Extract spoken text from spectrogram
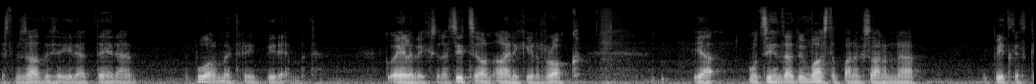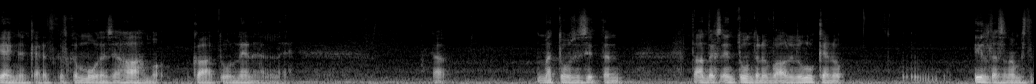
Ja sitten me saatiin se idea, että tehdään puoli metriä pidemmät kuin Elviksellä. Sitten se on ainakin rock. Ja, mutta siihen täytyy vastapainoksi saada nämä pitkät kengänkädet, koska muuten se hahmo kaatuu nenälleen. Ja mä tunsin sitten, tai anteeksi en tuntenut, vaan olin lukenut Iltasanomista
